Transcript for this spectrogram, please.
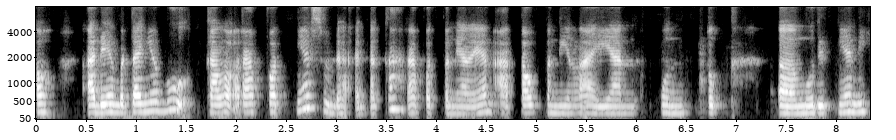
Oh, ada yang bertanya, Bu, kalau rapotnya sudah adakah rapot penilaian atau penilaian untuk uh, muridnya nih?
